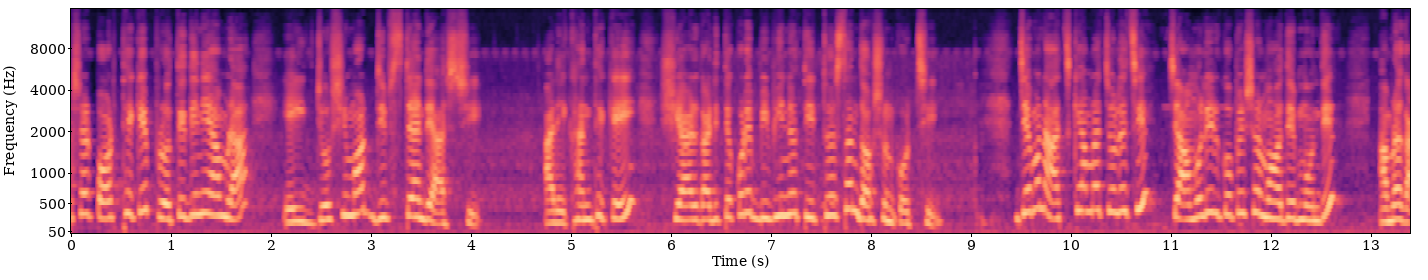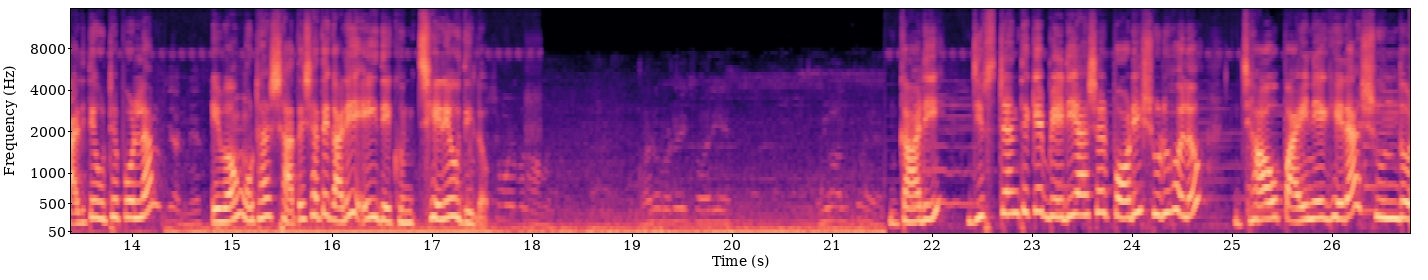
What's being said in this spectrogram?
আসার পর থেকে প্রতিদিনই আমরা এই যোশীমঠ জিপ স্ট্যান্ডে আসছি। আর এখান থেকেই শেয়ার গাড়িতে করে বিভিন্ন তীর্থস্থান দর্শন করছি। যেমন আজকে আমরা চলেছি চামলির গোপেশ্বর মহাদেব মন্দির। আমরা গাড়িতে উঠে পড়লাম এবং ওঠার সাথে সাথে গাড়ি এই দেখুন ছেড়েও দিল। গাড়ি জিপ স্ট্যান্ড থেকে বেরিয়ে আসার পরই শুরু হলো ঝাউ পাইনে ঘেরা সুন্দর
